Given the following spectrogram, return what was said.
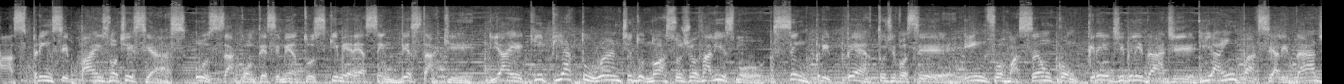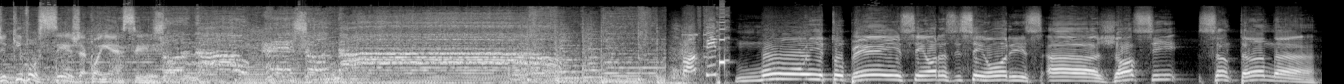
As principais notícias, os acontecimentos que merecem destaque e a equipe atuante do nosso jornalismo, sempre perto de você. Informação com credibilidade e a imparcialidade que você já conhece. Jornal Regional. Pop. Muito bem, senhoras e senhores, a Jossi Santana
